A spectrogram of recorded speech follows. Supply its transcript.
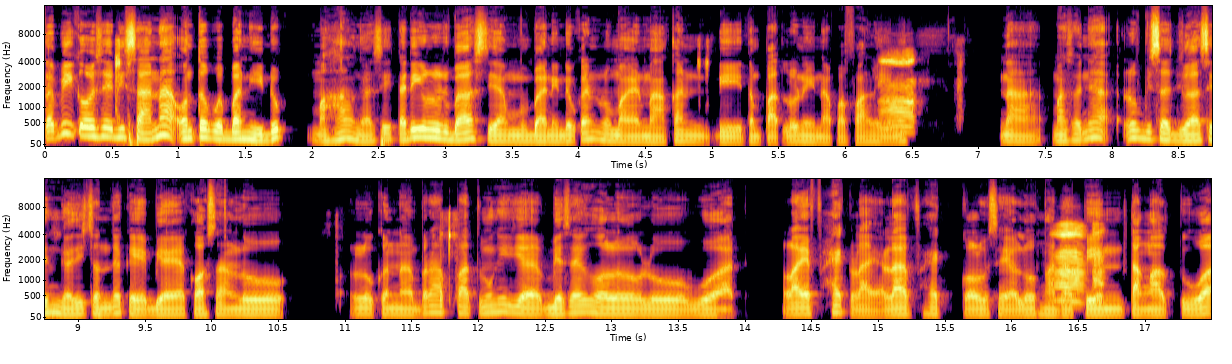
tapi kalau saya di sana untuk beban hidup mahal nggak sih? Tadi lu dibahas yang beban hidup kan lumayan makan di tempat lu nih Napa Valley ini. Hmm, Nah, maksudnya lu bisa jelasin gak sih contohnya kayak biaya kosan lu lu kena berapa? Atau mungkin ya biasanya kalau lu buat life hack lah ya, life hack kalau saya lu hmm, ngadapin tanggal tua,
